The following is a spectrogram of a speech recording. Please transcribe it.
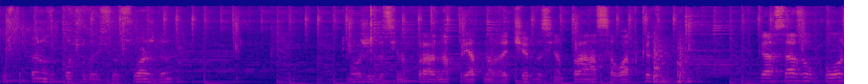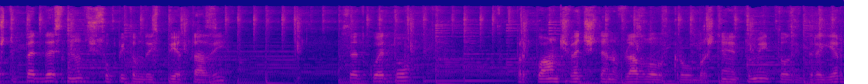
постепенно започва да ви се ослажда. Може да си направя една приятна вечер, да си направя една салатка. Така, сега за около още 5-10 минути ще се опитам да изпия тази. След което предполагам, че вече ще е навлязла в кръвообращението ми и този дрегер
